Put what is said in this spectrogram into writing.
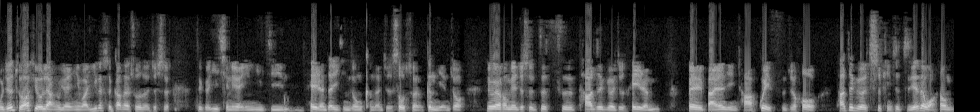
我觉得主要是有两个原因吧，一个是刚才说的，就是这个疫情的原因，以及黑人在疫情中可能就是受损更严重。另外一方面就是这次他这个就是黑人被白人警察跪死之后，他这个视频是直接在网上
